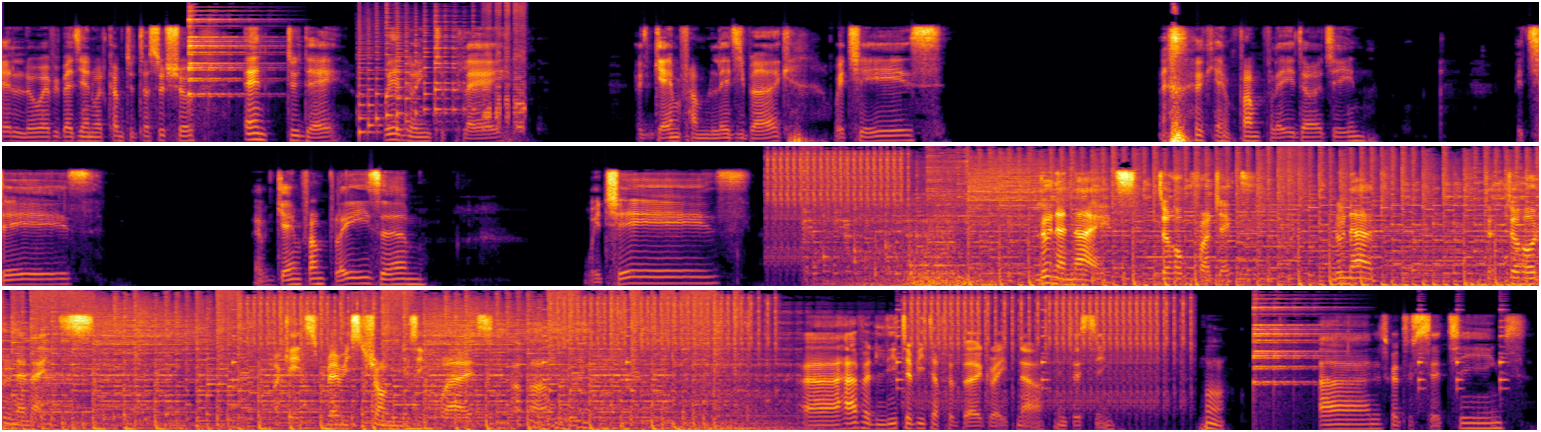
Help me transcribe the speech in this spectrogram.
Hello, everybody, and welcome to Toss A Show. And today we're going to play a game from Ladybug, which is a game from Play-Doh, which is a game from Playism, which is Luna Nights, Touhou Project, Luna Touhou Luna. Okay, it's very strong music-wise. Uh-uh. Uh, I have a little bit of a bug right now. Interesting. Hmm. Uh, let's go to settings.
